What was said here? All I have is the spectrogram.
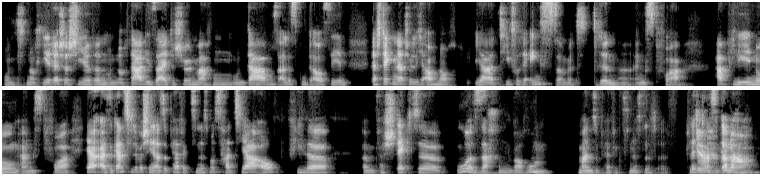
und noch hier recherchieren und noch da die Seite schön machen und da muss alles gut aussehen. Da stecken natürlich auch noch ja tiefere Ängste mit drin, ne? Angst vor Ablehnung, Angst vor ja also ganz viele verschiedene. Also Perfektionismus hat ja auch viele ähm, versteckte Ursachen, warum man so perfektionistisch ist. Vielleicht ja, kannst du da genau. noch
